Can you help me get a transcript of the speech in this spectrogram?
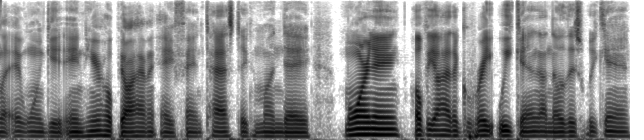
let everyone get in here. Hope y'all having a fantastic Monday morning. Hope y'all had a great weekend. I know this weekend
